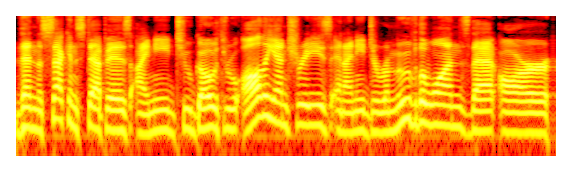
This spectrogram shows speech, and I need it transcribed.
Then the second step is I need to go through all the entries and I need to remove the ones that are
